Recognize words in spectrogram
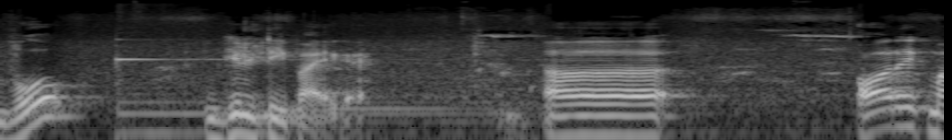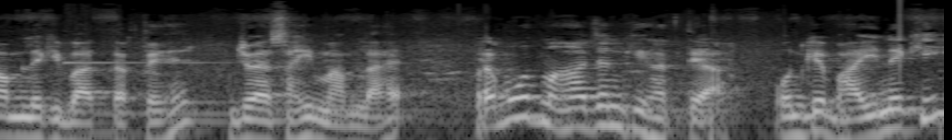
वो गिल्टी पाए गए। और एक मामले की बात करते हैं, जो ऐसा ही मामला है। प्रमोद महाजन की हत्या उनके भाई ने की,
